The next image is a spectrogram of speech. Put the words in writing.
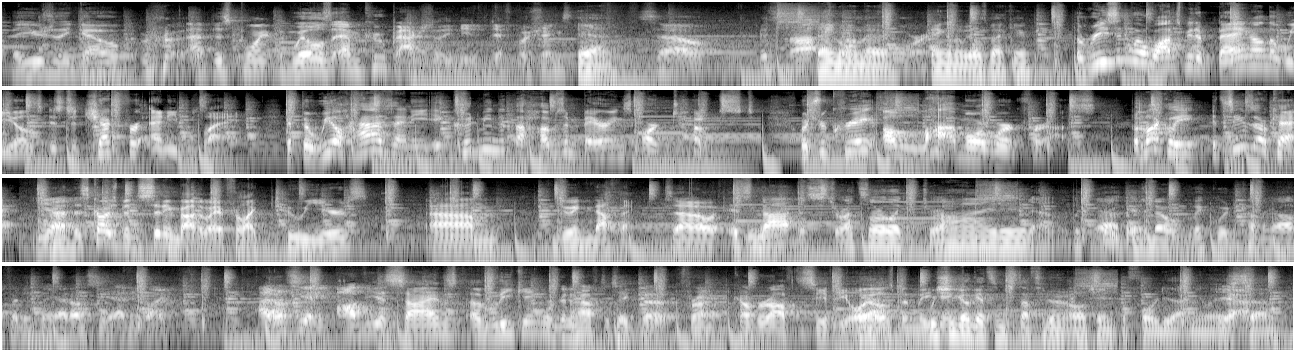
they usually go at this point. Will's M Coupe actually needed diff bushings, Yeah. so it's not Bang on the totally foreign. bang on the wheels back here. The reason Will wants me to bang on the wheels is to check for any play. If the wheel has any, it could mean that the hubs and bearings are toast, which would create a lot more work for us. But luckily, it seems okay. Yeah, this car's been sitting, by the way, for like two years, um, doing nothing. So it's not The struts are like dry, dude. That looks yeah, there's no liquid coming off anything. I don't see any like, I don't see any obvious signs of leaking. We're gonna have to take the front cover off to see if the oil has been leaking. We should go get some stuff to do an oil change before we do that anyway. Yeah. So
